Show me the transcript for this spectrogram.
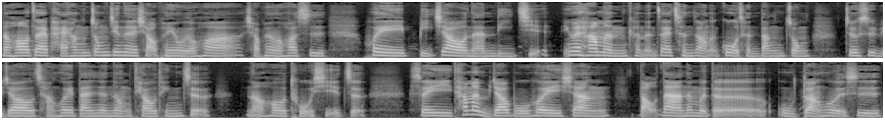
然后在排行中间的小朋友的话，小朋友的话是会比较难理解，因为他们可能在成长的过程当中，就是比较常会担任那种调停者，然后妥协者，所以他们比较不会像老大那么的武断，或者是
